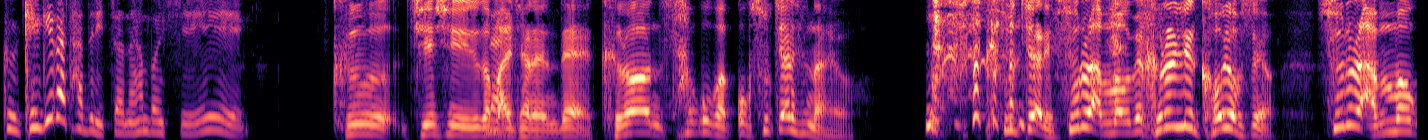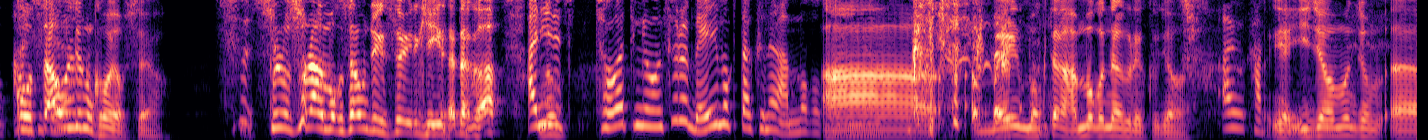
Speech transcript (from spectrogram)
그 계기가 다들 있잖아요, 한 번씩. 그 지혜 씨가 네. 말 잘했는데 그런 사고가 꼭 술자리에서 나요. 술자리 술을 안 먹으면 그럴 일 거의 없어요. 술을 안 먹고 아? 싸울 일은 거의 없어요. 술- 술술 안 먹고 싸운 적 있어요? 이렇게 일하다가 아니, 너- 저 같은 경우는 술을 매일 먹다 그날 안 먹었거든요. 아 매일 먹다가 안 먹었나 그랬군요. 아유, 갑자기. 예, 이 점은 좀 아,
